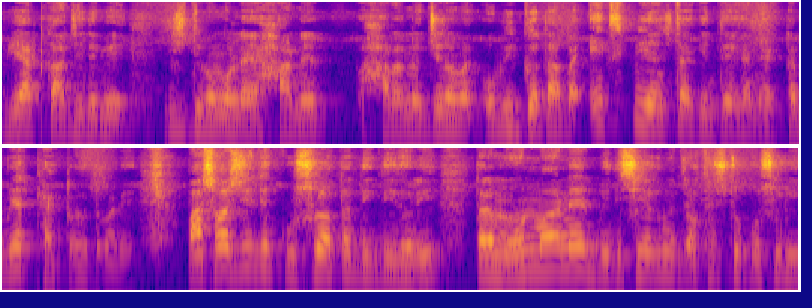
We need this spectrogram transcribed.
বিরাট কাজে দেবে ইস্টবেঙ্গলে হারের হারানোর জন্য আমার অভিজ্ঞতা বা এক্সপিরিয়েন্সটা কিন্তু এখানে একটা বিরাট ফ্যাক্টর হতে পারে। পাশাপাশি যদি কুশলতার দিক দিয়ে ধরি, তাহলে মোহনবাগানের বিদেশিরা কিন্তু যথেষ্ট কুশলী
